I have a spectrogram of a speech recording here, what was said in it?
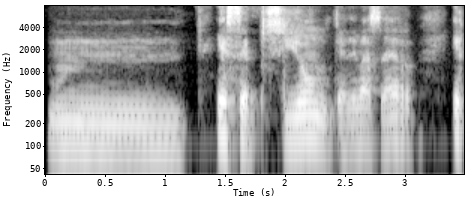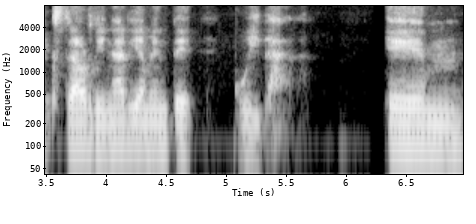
mm, excepción que deba ser extraordinariamente cuidada. Em,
